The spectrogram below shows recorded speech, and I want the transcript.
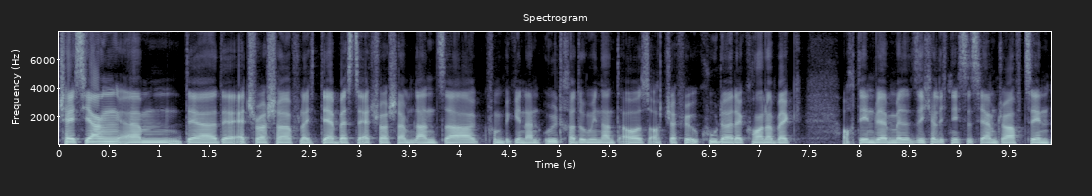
Chase Young, ähm, der, der Edge Rusher, vielleicht der beste Edge Rusher im Land, sah von Beginn an ultra dominant aus. Auch Jeffrey Okuda, der Cornerback, auch den werden wir sicherlich nächstes Jahr im Draft sehen.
